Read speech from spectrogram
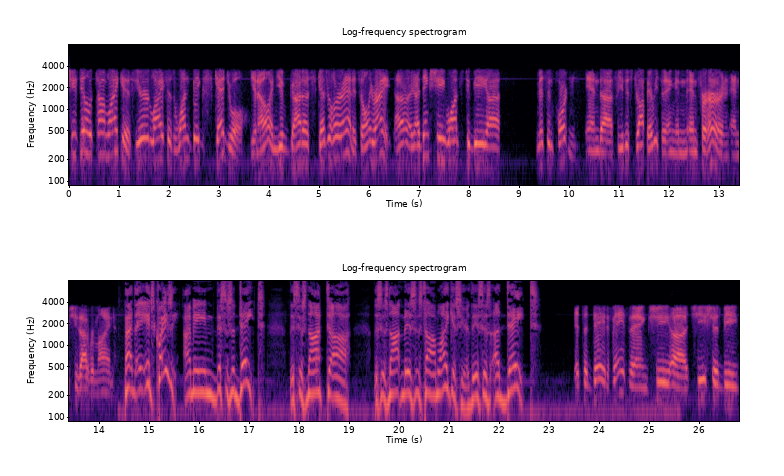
she's dealing with Tom Leykis. Your life is one big schedule, you know, and you've got to schedule her in. It's only right. I don't know. I think she wants to be uh, misimportant and uh, for you to just drop everything and, and for her, and, and she's out of her mind. That, it's crazy. I mean, this is a date. This is not, uh, this is not Mrs. Tom Leykis here. This is a date. It's a date. If anything, she uh, she should be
